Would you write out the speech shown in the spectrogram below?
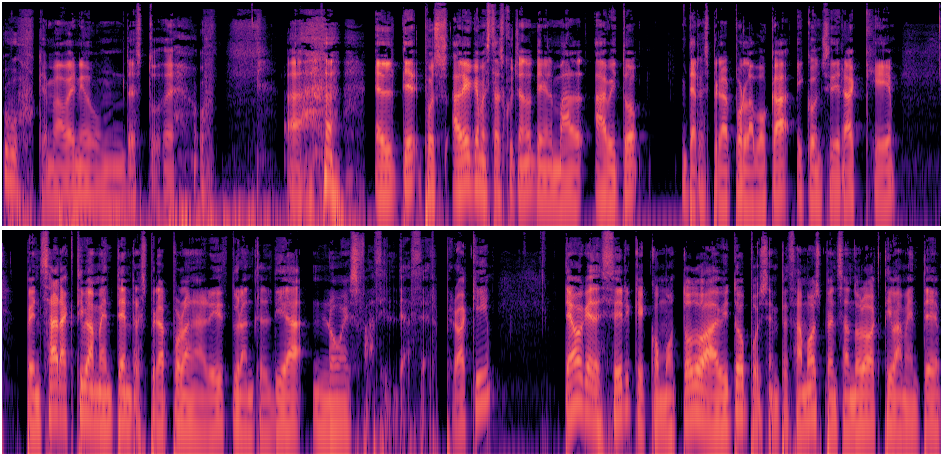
Uf, que me ha venido un de esto de... Ah, pues alguien que me está escuchando tiene el mal hábito de respirar por la boca y considera que pensar activamente en respirar por la nariz durante el día no es fácil de hacer. Pero aquí tengo que decir que como todo hábito, pues empezamos pensándolo activamente,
